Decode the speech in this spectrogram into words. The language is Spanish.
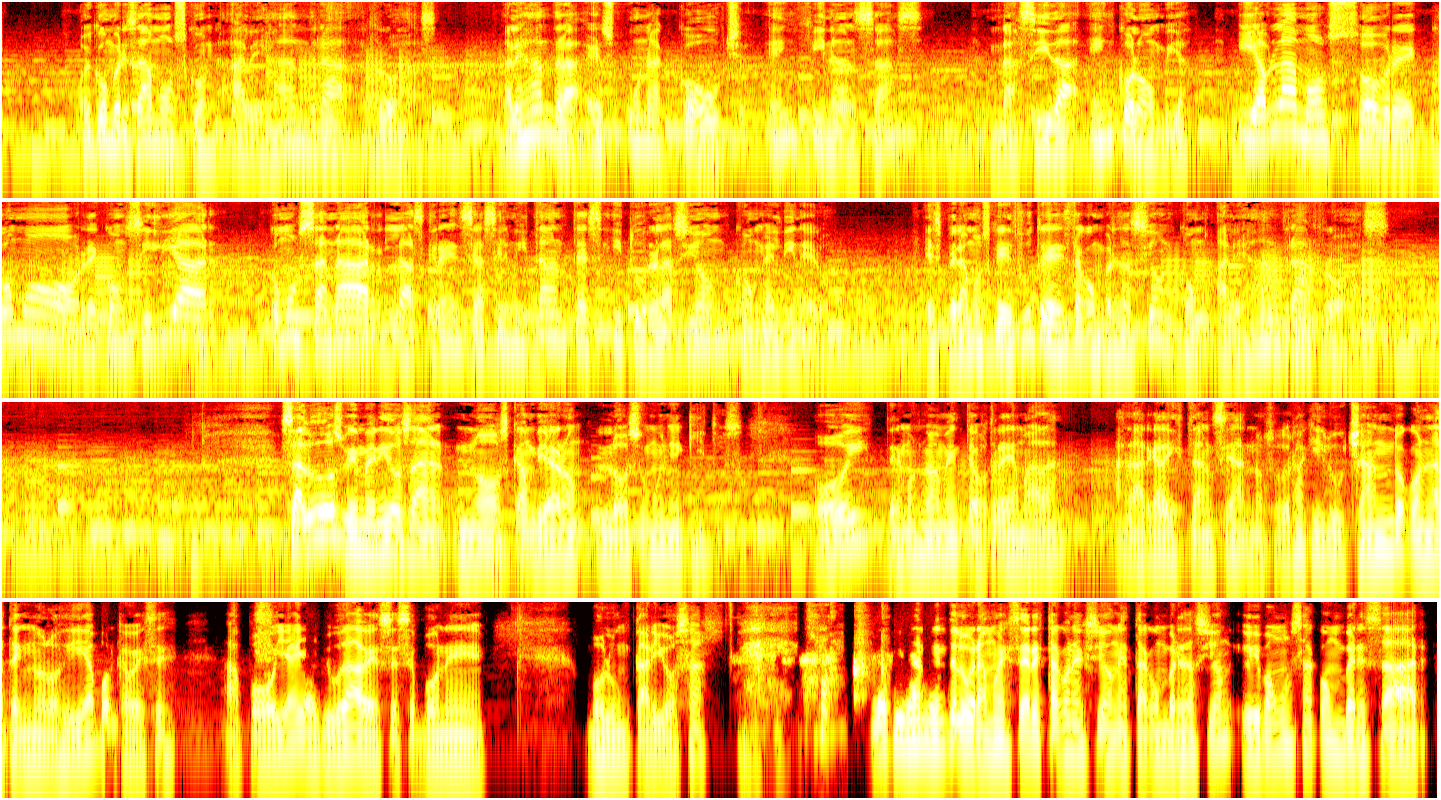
Hoy conversamos con Alejandra Rojas. Alejandra es una coach en finanzas, nacida en Colombia, y hablamos sobre cómo reconciliar, cómo sanar las creencias limitantes y tu relación con el dinero. Esperamos que disfrutes esta conversación con Alejandra Rojas. Saludos, bienvenidos a Nos cambiaron los muñequitos. Hoy tenemos nuevamente otra llamada a larga distancia. Nosotros aquí luchando con la tecnología porque a veces apoya y ayuda, a veces se pone voluntariosa. Pero finalmente logramos hacer esta conexión, esta conversación y hoy vamos a conversar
